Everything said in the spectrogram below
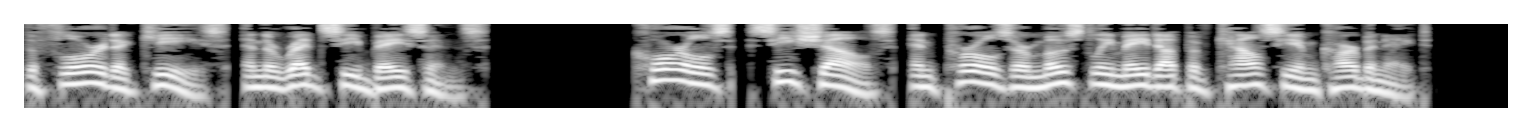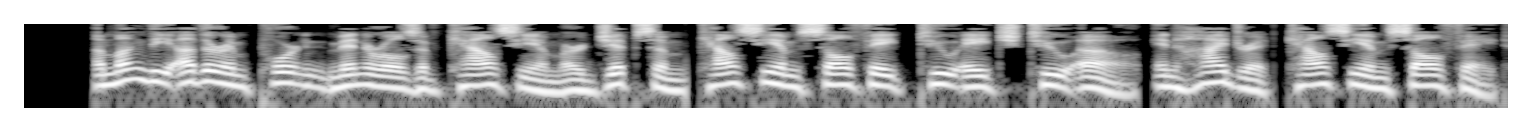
the Florida Keys, and the Red Sea basins. Corals, seashells, and pearls are mostly made up of calcium carbonate. Among the other important minerals of calcium are gypsum calcium sulfate 2H2O, anhydrite calcium sulfate,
